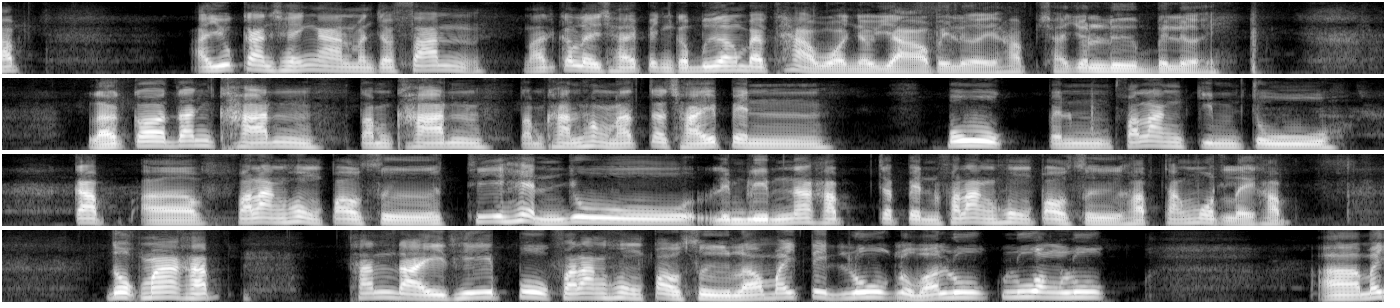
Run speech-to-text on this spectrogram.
ครับ อายุการใช้งานมันจะสั้น นัดก็เลยใช้เป็นกระเบื้องแบบถาวรยาวๆไปเลยครับ ใช้จนลืมไปเลย แล้วก็ด้านคันตำคันตำคันของนัดจะใช้เป็นปูกเป็นฝรั่งกิมจู กับเอ่อฝรั่งห่งเป่าซือที่เห็นอยู่ริมๆนะครับ จะเป็นฝรั่งห่งเป่าซือครับทั้งหมดเลยครับดกมากครับ ท่านใดที่ปลูกฝรั่งห่งเป่าซือแล้วไม่ติดลูกหรือว่าลูกล่วงลูกอ่าไม่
